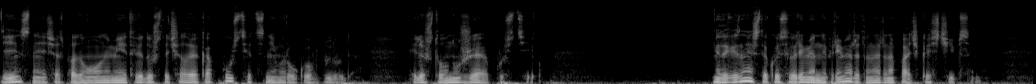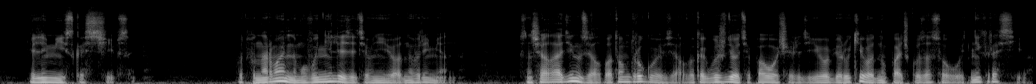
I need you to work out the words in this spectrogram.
Единственное, я сейчас подумал, он имеет в виду, что человек опустит с ним руку в блюдо, или что он уже опустил. Это, знаешь, такой современный пример, это, наверное, пачка с чипсами. Или миска с чипсами. Вот по-нормальному вы не лезете в нее одновременно. Сначала один взял, потом другой взял. Вы как бы ждете по очереди, и обе руки в одну пачку засовывают. Некрасиво.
